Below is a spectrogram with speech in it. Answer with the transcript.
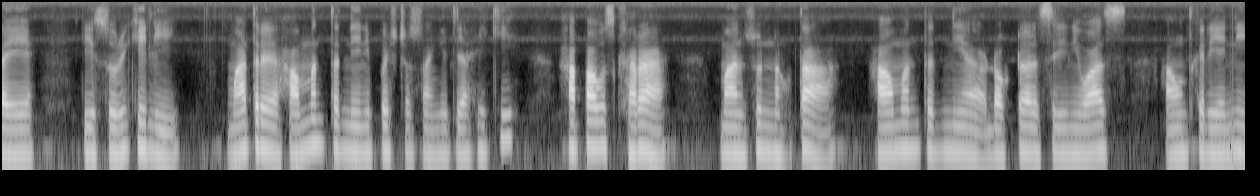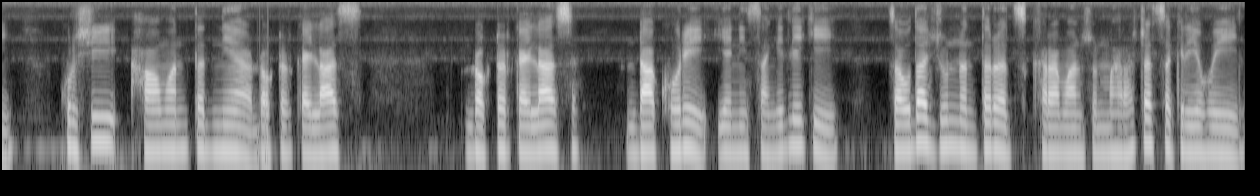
तयारी सुरू केली. मात्र हवामान तज्ज्ञांनी स्पष्ट सांगितले आहे की हा पाऊस खरा मान्सून नव्हता हवामान तज्ज्ञ डॉक्टर श्रीनिवास औंधकर यांनी कृषी हवामान तज्ज्ञ डॉक्टर कैलास डॉक्टर कैलास डाखोरे यांनी सांगितले की चौदा जून नंतरच खरा मान्सून महाराष्ट्रात सक्रिय होईल.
